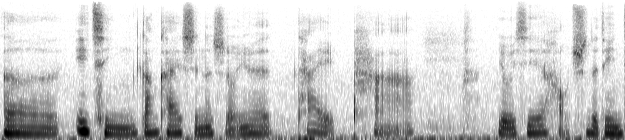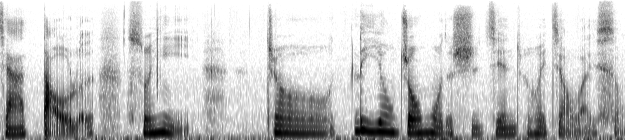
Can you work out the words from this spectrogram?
呃，疫情刚开始那时候，因为太怕有一些好吃的店家倒了，所以就利用周末的时间就会叫外送。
